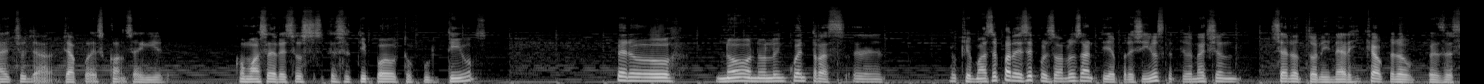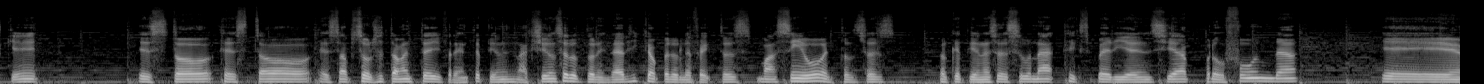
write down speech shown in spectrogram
de hecho ya, ya puedes conseguir cómo hacer esos, ese tipo de autocultivos, pero no, no lo encuentras. eh, lo que más se parece pues son los antidepresivos que tienen acción serotoninérgica, pero pues es que esto, esto es absolutamente diferente. Tienen acción serotoninérgica, pero el efecto es masivo. Entonces, lo que tienes es una experiencia profunda eh,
